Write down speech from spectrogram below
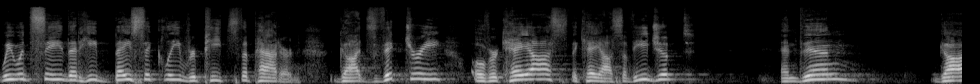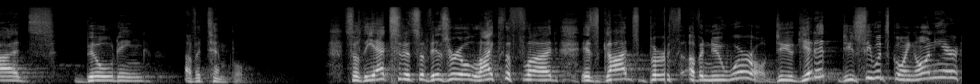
we would see that he basically repeats the pattern God's victory over chaos, the chaos of Egypt, and then God's building of a temple. So the exodus of Israel, like the flood, is God's birth of a new world. Do you get it? Do you see what's going on here?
